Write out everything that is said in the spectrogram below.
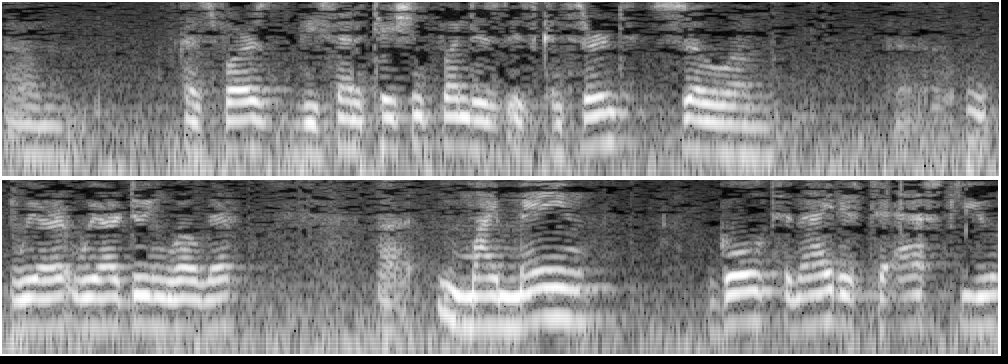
Um, As far as the sanitation fund is, is concerned, so um, we are, we are doing well there. Uh, My main goal tonight is to ask you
